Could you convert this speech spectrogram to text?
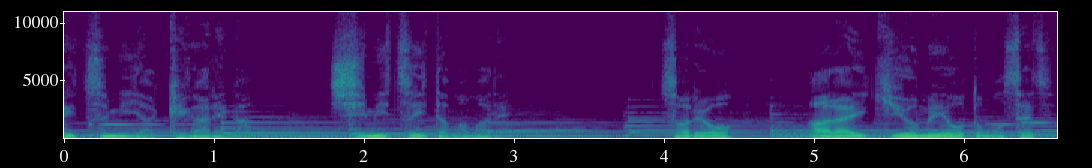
い罪や汚れが染みついたままでそれを洗い清めようともせず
